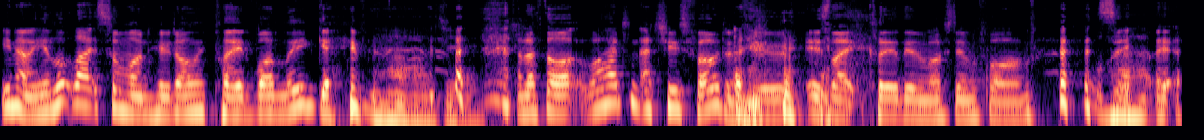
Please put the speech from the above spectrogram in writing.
you know he looked like someone who'd only played one league game. Oh, and I thought, why didn't I choose Foden, who is like clearly the most informed? Well. Uh,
